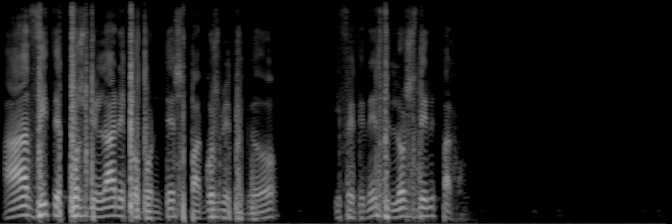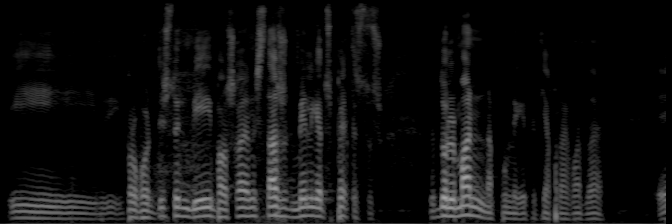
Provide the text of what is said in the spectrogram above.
Αν δείτε πώς μιλάνε οι προπονητές σε παγκόσμιο επίπεδο, οι φετινές δηλώσεις δεν υπάρχουν. Οι, οι προπονητές του NBA παραδείγματος στάζουν μέλη για τους παίχτες τους. Δεν τολμάνε να πούνε για τέτοια πράγματα. Ε,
